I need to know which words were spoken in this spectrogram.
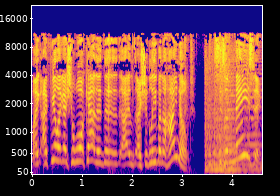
I feel like I should walk out. I should leave on a high note. This is amazing.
